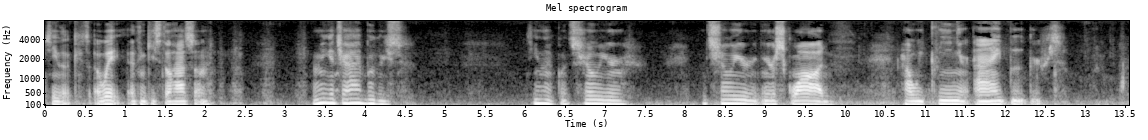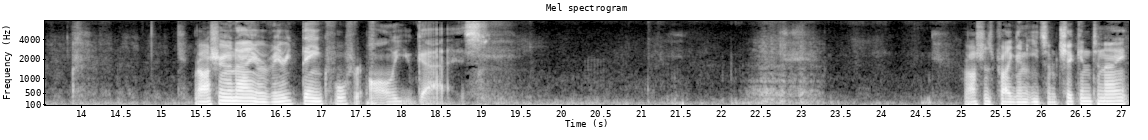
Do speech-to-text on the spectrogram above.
See, look. Oh, wait. I think he still has some. Let me get your eye boogers. See, look. Let's show your... Let's show your, your squad how we clean your eye boogers. Rasha and I are very thankful for all of you guys. Rasha's probably going to eat some chicken tonight.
